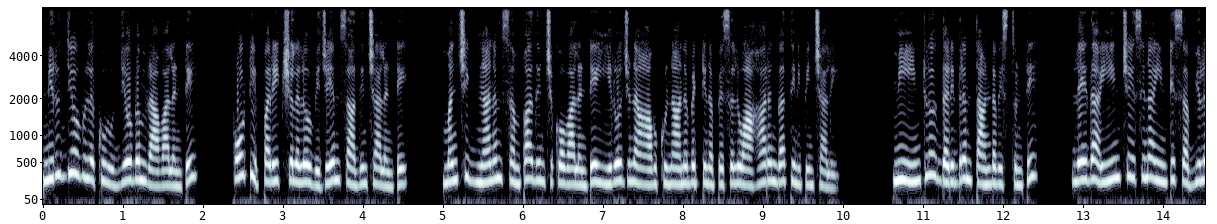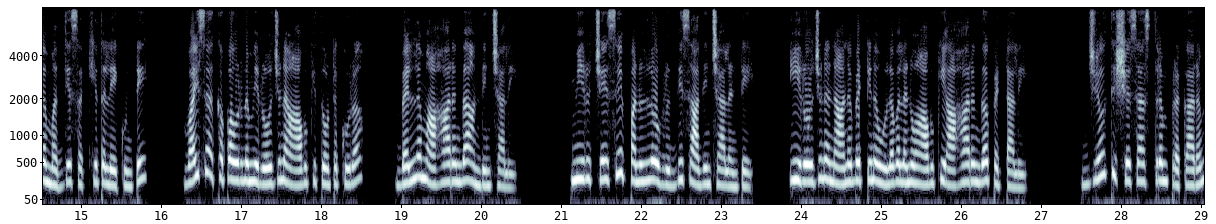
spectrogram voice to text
నిరుద్యోగులకు ఉద్యోగం రావాలంటే పోటీ పరీక్షలలో విజయం సాధించాలంటే మంచి జ్ఞానం సంపాదించుకోవాలంటే ఈ రోజున ఆవుకు నానబెట్టిన పెసలు ఆహారంగా తినిపించాలి. మీ ఇంట్లో దరిద్రం తాండవిస్తుంటే లేదా ఏం చేసినా ఇంటి సభ్యుల మధ్య సఖ్యత లేకుంటే వైశాఖ పౌర్ణమి రోజున ఆవుకి తోటకూర బెల్లం ఆహారంగా అందించాలి. మీరు చేసే పనుల్లో వృద్ధి సాధించాలంటే ఈ రోజున నానబెట్టిన ఉలవలను ఆవుకి ఆహారంగా పెట్టాలి. జ్యోతిష్యశాస్త్రం ప్రకారం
